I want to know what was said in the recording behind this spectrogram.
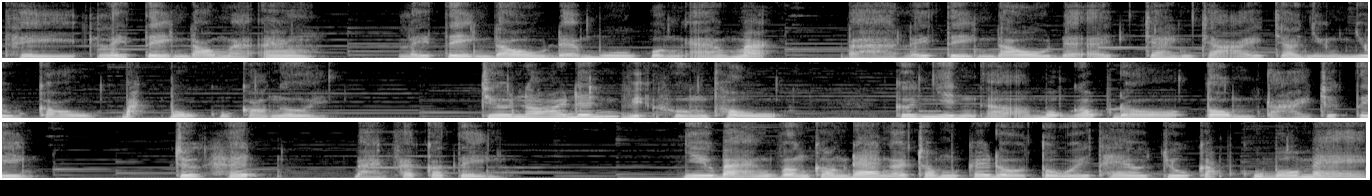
thì lấy tiền đâu mà ăn, lấy tiền đâu để mua quần áo mặc và lấy tiền đâu để trang trải cho những nhu cầu bắt buộc của con người. Chưa nói đến việc hưởng thụ, cứ nhìn ở một góc độ tồn tại trước tiên. Trước hết, bạn phải có tiền như bạn vẫn còn đang ở trong cái độ tuổi theo chu cấp của bố mẹ.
